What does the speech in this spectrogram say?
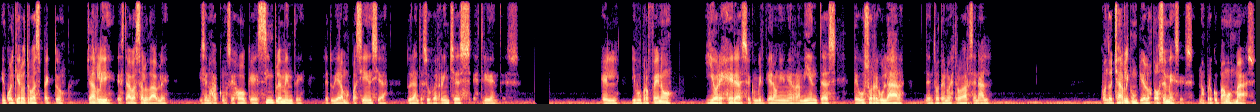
En cualquier otro aspecto, Charlie estaba saludable y se nos aconsejó que simplemente le tuviéramos paciencia durante sus berrinches estridentes. El ibuprofeno y orejeras se convirtieron en herramientas de uso regular dentro de nuestro arsenal. Cuando Charlie cumplió los 12 meses, nos preocupamos más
